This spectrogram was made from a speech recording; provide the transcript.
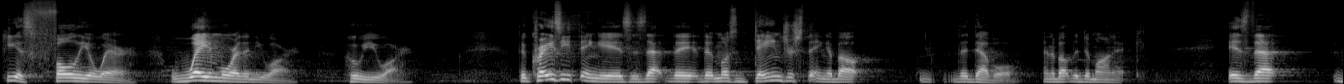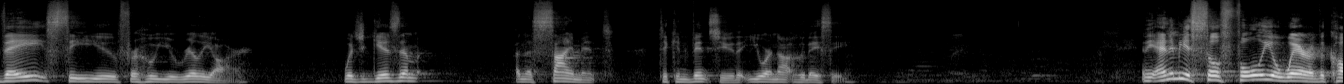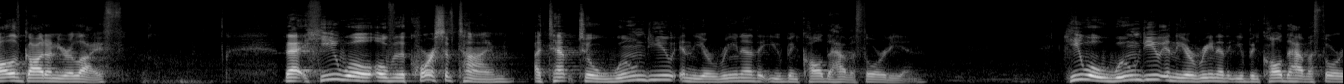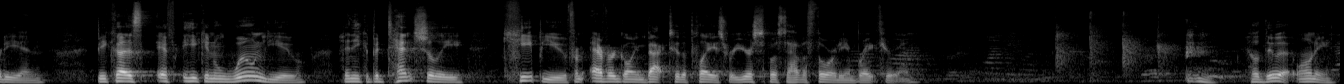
He is fully aware, way more than you are, who you are. The crazy thing is, is that the, the most dangerous thing about the devil and about the demonic is that they see you for who you really are, which gives them an assignment to convince you that you are not who they see. And the enemy is so fully aware of the call of God on your life that he will, over the course of time, attempt to wound you in the arena that you've been called to have authority in. He will wound you in the arena that you've been called to have authority in because if he can wound you, then he could potentially keep you from ever going back to the place where you're supposed to have authority and breakthrough in. He'll do it, won't he?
